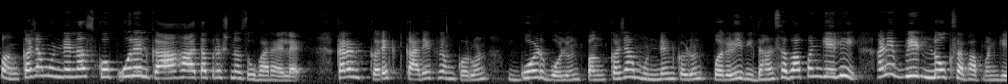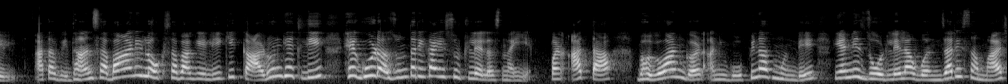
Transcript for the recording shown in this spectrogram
पंकजा मुंडेंना स्कोप उरेल का? हा आता प्रश्नच उभा राहिलाय. कारण करेक्ट कार्यक्रम करून गोड बोलून पंकजा मुंडेंकडून परळी विधानसभा पण गेली आणि बीड लोकसभा पण गेली. आता विधानसभा आणि लोकसभा गेली की काढून घेतली हे गुड अजून तरी काही सुटलेलंच नाहीये. पण आता भगवानगड आणि गोपीनाथ मुंडे यांनी जोडलेला वंजारी समाज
